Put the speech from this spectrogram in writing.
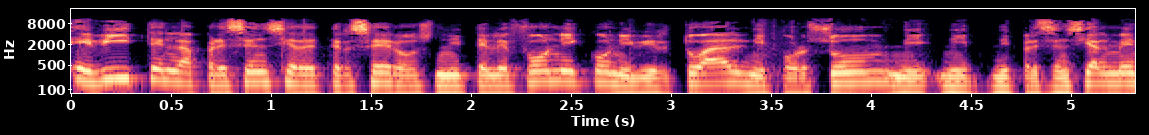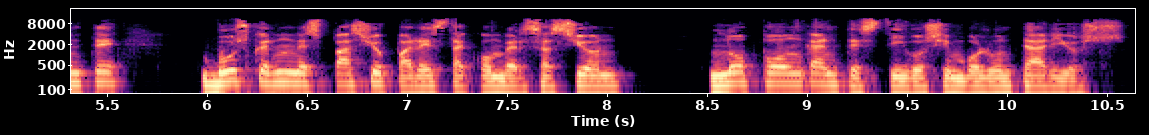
eviten la presencia de terceros, ni telefónico, ni virtual, ni por Zoom, ni, ni, presencialmente. Busquen un espacio para esta conversación. No pongan testigos involuntarios.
